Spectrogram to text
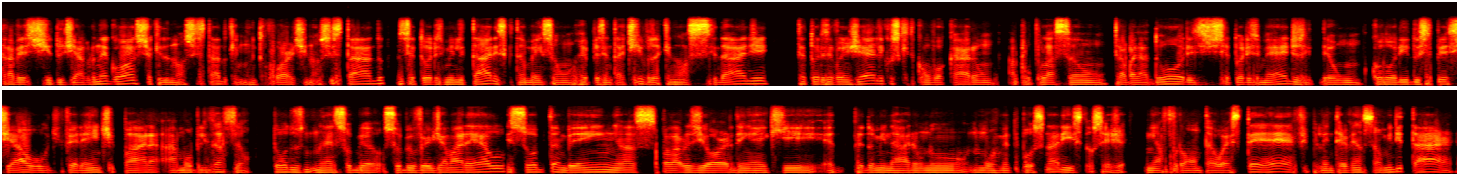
travestido de agronegócio aqui do nosso estado, que é muito forte em nosso estado, setores militares que também são representativos aqui na nossa cidade, setores evangélicos que convocaram a população, trabalhadores de setores médios e deu um colorido especial, diferente para a mobilização. Todos né, sob, sob o verde e amarelo e sob também as palavras de ordem aí que é, predominaram no, no movimento bolsonarista, ou seja, em afronta ao STF pela intervenção militar,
